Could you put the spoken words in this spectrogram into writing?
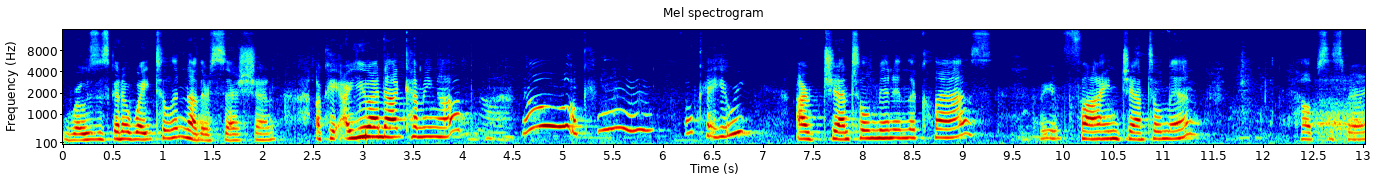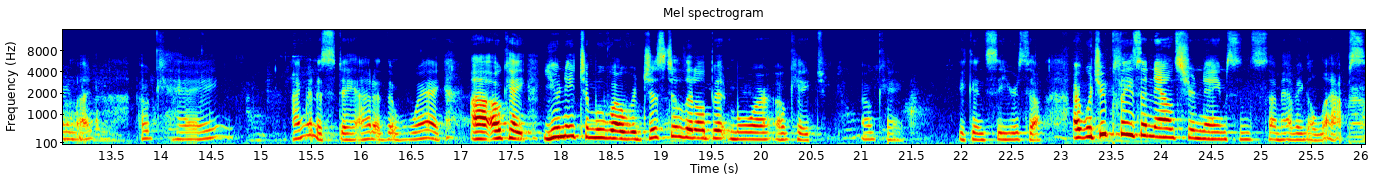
Rose is going to wait till another session. Okay, are you not coming up? No. No. Okay. Okay. Here we. Are. Gentlemen in the class. We have fine gentlemen. Helps us very much. Okay. I'm going to stay out of the way. Uh, okay, you need to move over just a little bit more. Okay, okay. You can see yourself. Uh, would you please announce your name since I'm having a lapse?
